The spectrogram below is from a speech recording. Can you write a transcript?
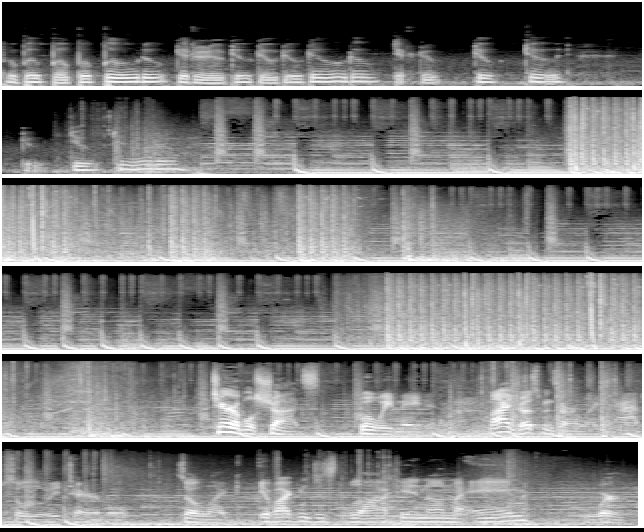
Boo boo boo boo boo doo doo doo doo doo doo doo doo doo doo doo doo doo doo doo doo. Terrible shots, but we made it. My adjustments are like absolutely terrible. So like if I can just lock in on my aim, we're good.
